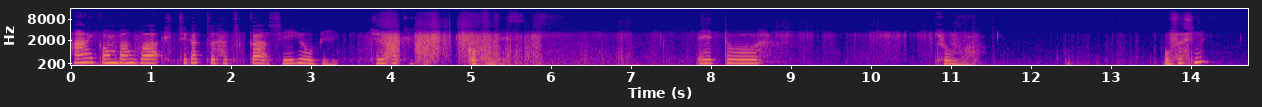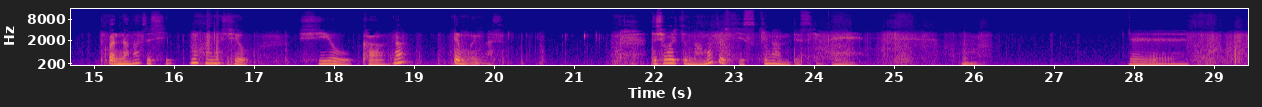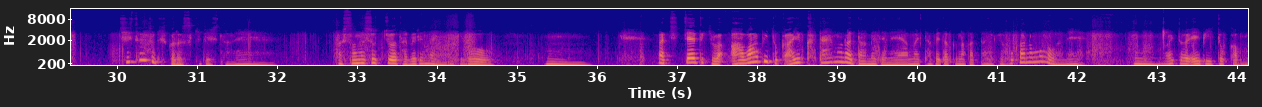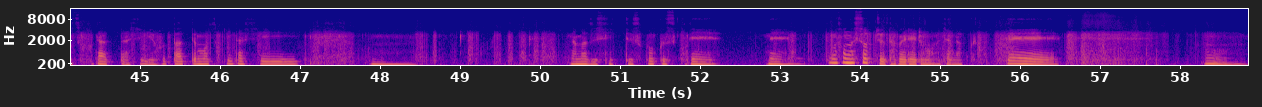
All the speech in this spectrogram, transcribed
はい、こんばんは。7月20日水曜日18時5分です。えーと、今日はお刺身とか生寿司の話をしようかなって思います。私割と生寿司好きなんですよね。うん。えー小さい時から好きでしたね。あそんなしょっちゅうは食べれないんだけど。うん。まあ、ちっちゃい時はアワビとかああいう硬いものはダメでねあんまり食べたくなかったんだけど他のものはね、うん、割とエビとかも好きだったしホタテも好きだし、うん、生寿司ってすごく好きでね。でもそんなしょっちゅう食べれるものじゃなくってうん。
